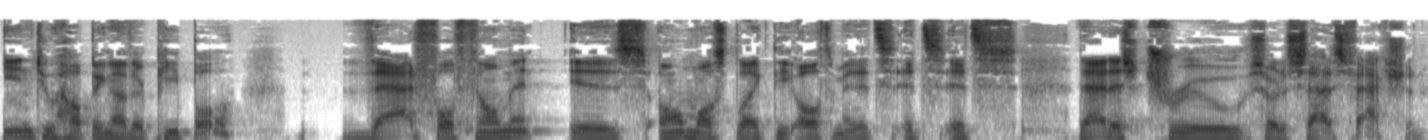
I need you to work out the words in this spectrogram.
into helping other people, that fulfillment is almost like the ultimate. It's, it's, it's, that is true sort of satisfaction.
